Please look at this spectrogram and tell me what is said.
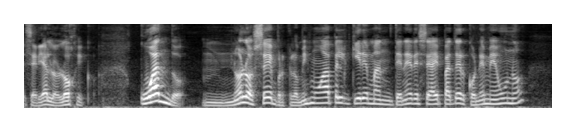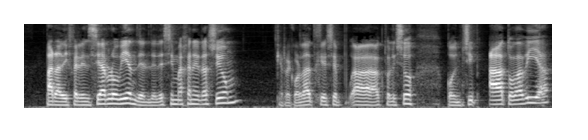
Sería lo lógico. ¿Cuándo? Mm, no lo sé, porque lo mismo Apple quiere mantener ese iPad Air con M1 para diferenciarlo bien del de décima generación, que recordad que se actualizó con chip A todavía,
